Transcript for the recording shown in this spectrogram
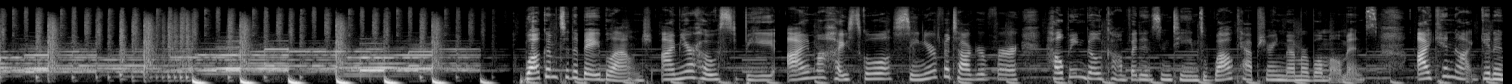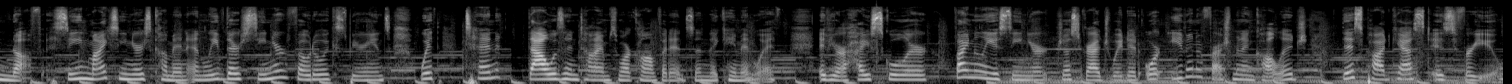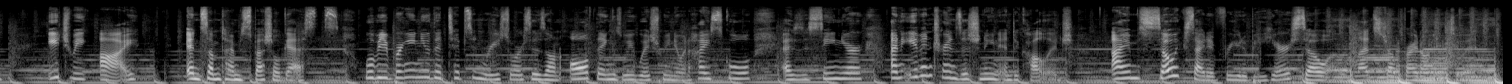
Thank you. Welcome to the Babe Lounge. I'm your host, Bea. I'm a high school senior photographer helping build confidence in teens while capturing memorable moments. I cannot get enough seeing my seniors come in and leave their senior photo experience with 10,000 times more confidence than they came in with. If you're a high schooler, finally a senior, just graduated, or even a freshman in college, this podcast is for you. Each week, I, and sometimes special guests. We'll be bringing you the tips and resources on all things we wish we knew in high school, as a senior, and even transitioning into college. I am so excited for you to be here, so let's jump right on into it.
